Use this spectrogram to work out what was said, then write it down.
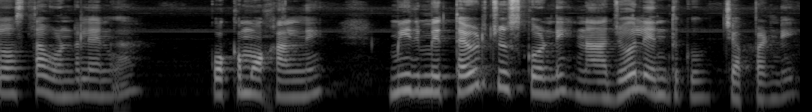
చూస్తా ఉండలేనుగా కుక్క మొఖాలని మీరు మీరు తవిడి చూసుకోండి. నా జోలు ఎందుకు చెప్పండి.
